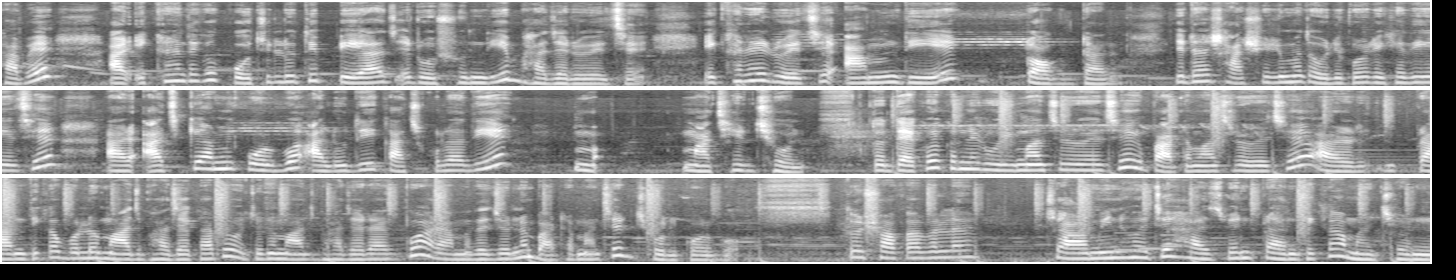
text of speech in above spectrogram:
খাবে। আর এখানে দেখো কচুলতি পেঁয়াজ, রসুন দিয়ে ভাজা রয়েছে। এখানে রয়েছে আম দিয়ে টক ডাল, যেটা শাশুড়ি মা তৈরি করে রেখে দিয়েছে। আর আজকে আমি করব আলু দিয়ে কাঁচকলা দিয়ে মাছের ঝোল তো দেখো এখানে রুই মাছ রয়েছে বাটা মাছ রয়েছে, আর প্রান্তিকা বলল মাছ ভাজা খাবে ওই জন্য মাছ ভাজা রাখব, আর আমাদের জন্য বাটা মাছের ঝোল করব। তো সকালবেলা চাউমিন হয়েছে হাজব্যান্ড প্রান্তিকা আমার জন্য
